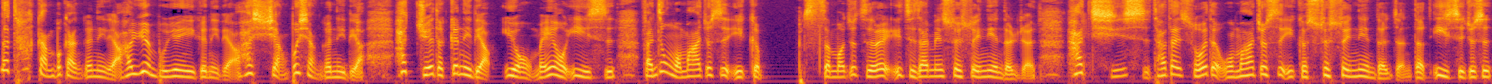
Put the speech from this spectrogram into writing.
那他敢不敢跟你聊？他愿不愿意跟你聊？他想不想跟你聊？他觉得跟你聊有没有意思？反正我妈就是一个。什么就只会一直在那边碎碎念的人，他其实他在所谓的我妈就是一个碎碎念的人的意思，就是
